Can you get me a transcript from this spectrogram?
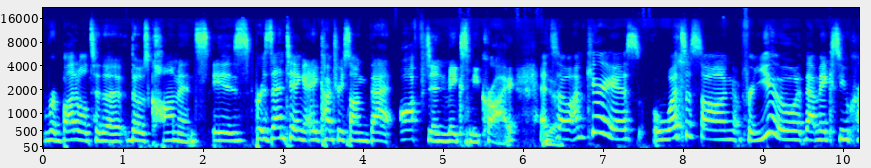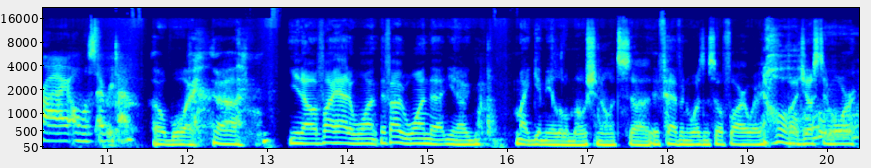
rebuttal to the those comments is presenting a country song that often makes me cry. And Yeah. so I'm curious, what's a song for you that makes you cry almost every time? Oh boy. Uh, you know, if I had a one, if I had one that you know might get me a little emotional, it's uh, "If Heaven Wasn't So Far Away" by Justin Moore.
